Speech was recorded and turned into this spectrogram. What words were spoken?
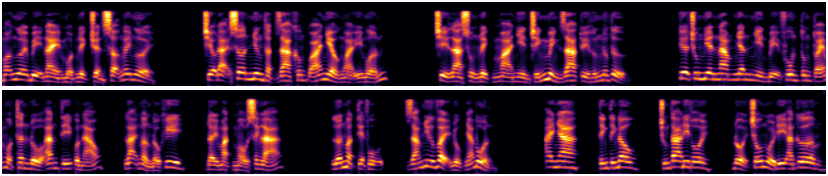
Mọi người bị này một nghịch chuyển sợ ngây người. Triệu Đại Sơn nhưng thật ra không quá nhiều ngoài ý muốn. Chỉ là sùng nịch mà nhìn chính mình ra tùy hứng nương tử. Kia trung niên nam nhân nhìn bị phun tung tóe một thân đồ ăn tí quần áo, lại ngẩng đầu khi, đầy mặt màu xanh lá. Lớn mật tiện phụ, dám như vậy nhục nhã buồn. Ai nha, tính tính đâu, chúng ta đi thôi, đổi chỗ ngồi đi ăn cơm.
